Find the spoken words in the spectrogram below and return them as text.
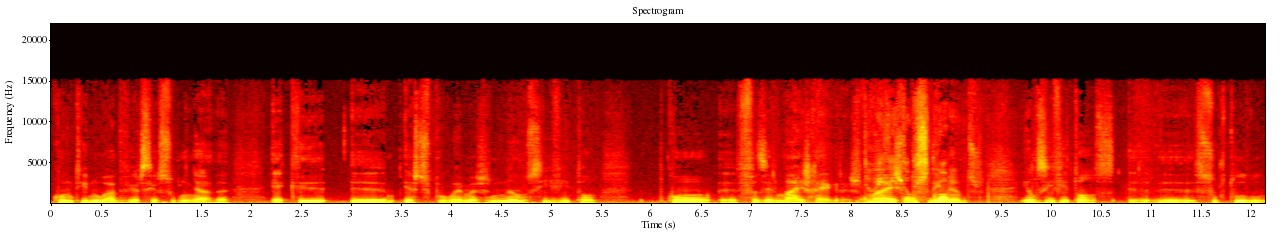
continua a dever ser sublinhada é que eh, estes problemas não se evitam com eh, fazer mais regras, então, mais procedimentos. Como? Eles evitam-se, eh, sobretudo,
